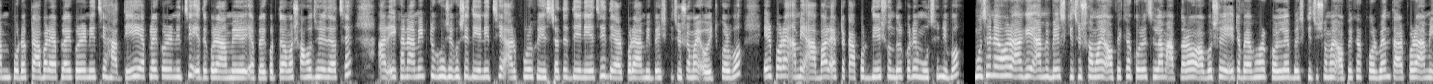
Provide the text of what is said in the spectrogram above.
আমি প্রোডাক্টটা আবার অ্যাপ্লাই করে নিচ্ছি, হাত দিয়েই অ্যাপ্লাই করে নিচ্ছি। এতে করে আমি অ্যাপ্লাই করতে আমার সহজ হয়ে যাচ্ছে। আর এখানে আমি একটু ঘষে ঘষে দিয়ে নিচ্ছি আর পুরো ফ্রিজটাতে দিয়ে নিয়েছি। দেওয়ার পরে আমি বেশ কিছু সময় ওয়েট করব। এরপরে আমি আবার একটা কাপড় দিয়ে সুন্দর করে মুছে নিব। মুছে নেওয়ার আগে আমি বেশ কিছু সময় অপেক্ষা করেছিলাম। আপনারাও অবশ্যই এটা ব্যবহার করলে বেশ কিছু সময় অপেক্ষা করবেন। তারপরে আমি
